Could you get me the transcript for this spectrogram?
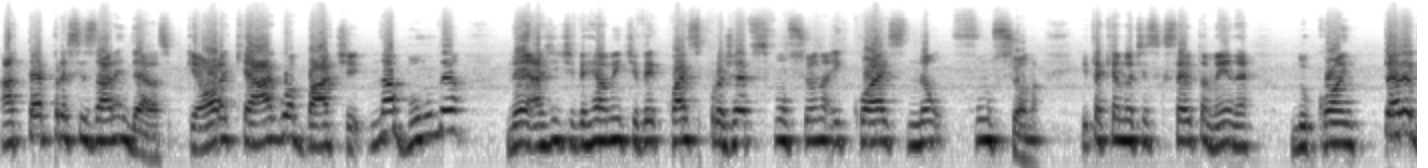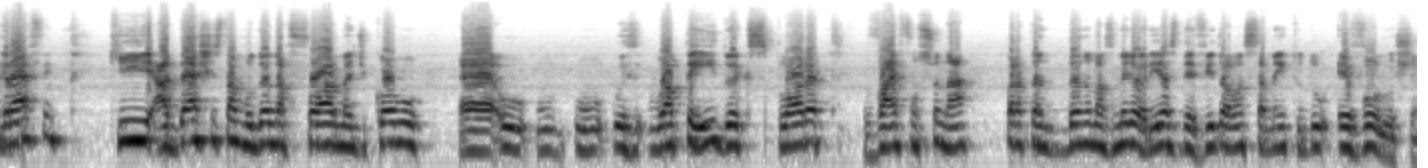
até precisarem delas, porque a hora que a água bate na bunda, né, a gente vê, realmente vê quais projetos funcionam e quais não funcionam. E tá aqui a notícia que saiu também, né, no Coin Telegraph, que a Dash está mudando a forma de como é, o, o, o, o API do Explorer vai funcionar para estar tá dando umas melhorias devido ao lançamento do Evolution.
